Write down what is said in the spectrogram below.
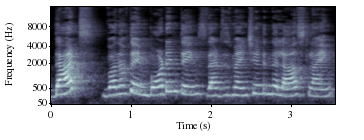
that's one of the important things that is mentioned in the last line.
